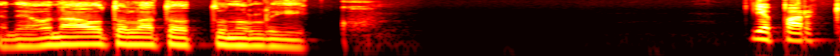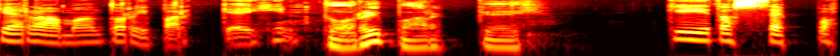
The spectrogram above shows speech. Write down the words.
Ja ne on autolla tottunut liikkuu. Ja parkkeeraamaan toriparkkeihin. Toriparkkeihin. Kiitos Seppo.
